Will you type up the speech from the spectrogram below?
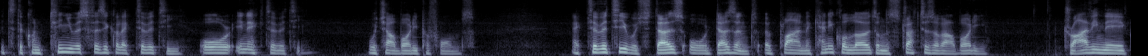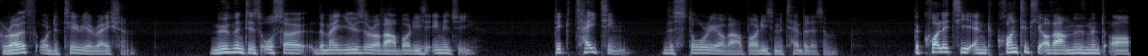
It's the continuous physical activity or inactivity which our body performs. Activity which does or doesn't apply mechanical loads on the structures of our body, driving their growth or deterioration. Movement is also the main user of our body's energy, dictating the story of our body's metabolism. The quality and quantity of our movement are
